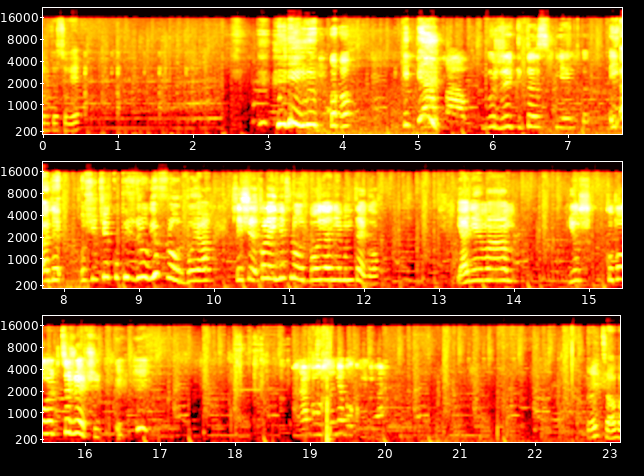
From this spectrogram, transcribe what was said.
Miniaturkę sobie. Boże, to jest piękne. Ej, ale musicie kupić drugi flur, bo ja... W sensie kolejny flur, bo ja nie mam tego. Ja nie mam już kupować te rzeczy. Rafał, sobie obok mnie. No i co?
